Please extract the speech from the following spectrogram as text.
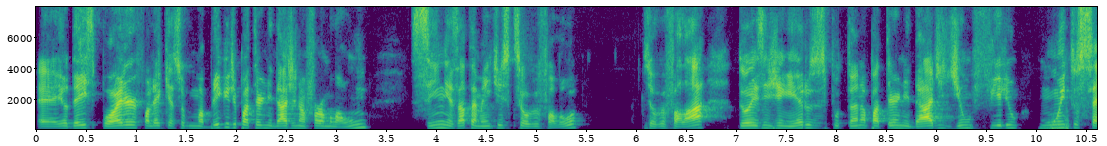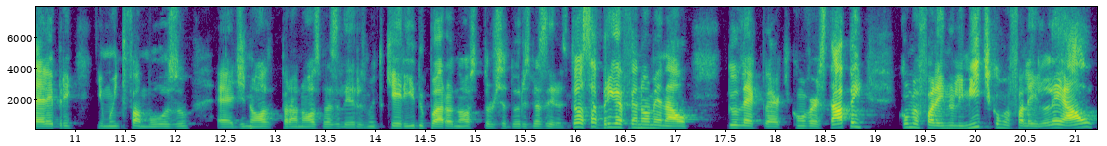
É, eu dei spoiler, falei que é sobre uma briga de paternidade na Fórmula 1. Sim, exatamente isso que você ouviu falou. Você ouviu falar? Dois engenheiros disputando a paternidade de um filho muito célebre e muito famoso é, de nós para nós brasileiros, muito querido para os nossos torcedores brasileiros. Então, essa briga fenomenal do Leclerc com o Verstappen, como eu falei no limite, como eu falei, leal,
